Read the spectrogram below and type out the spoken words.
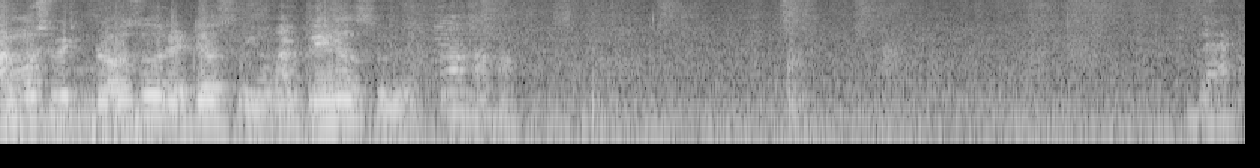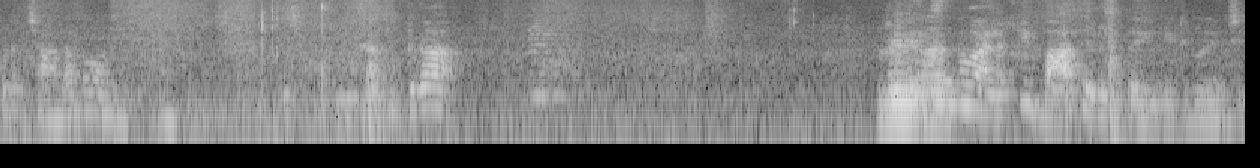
ఆల్మోస్ట్ వీటికి బ్లౌజ్ రెడ్ వస్తుంది. అది ప్లెయిన్ వస్తుంది. కూడా చాలా బాగుంది. కరెక్ట్గా తెలిసిన వాళ్ళకి బాగా తెలుస్తాయి వీటి గురించి.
